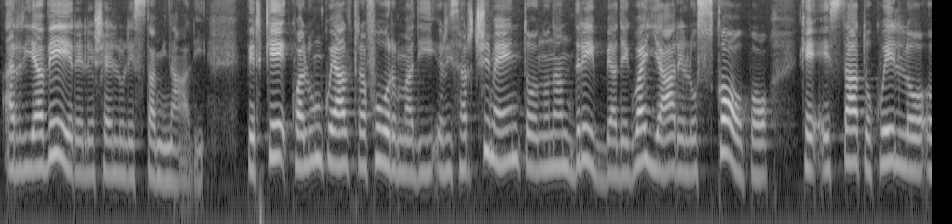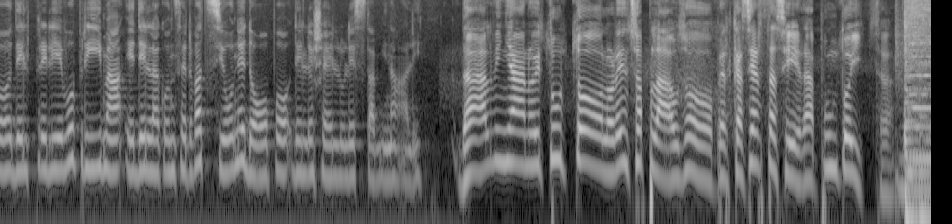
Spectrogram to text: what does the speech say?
a riavere le cellule staminali, perché qualunque altra forma di risarcimento non andrebbe ad eguagliare lo scopo che è stato quello eh, del prelievo prima e della conservazione dopo delle cellule staminali. Da Alvignano è tutto, Lorenzo Applauso per casertasera.it.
